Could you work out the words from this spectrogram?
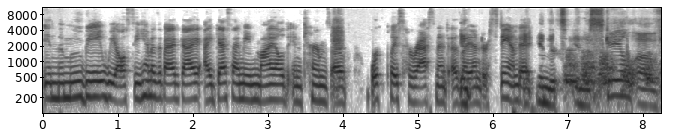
in the movie we all see him as a bad guy. I guess I mean mild in terms of workplace harassment as in, I understand it. In the in the scale of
